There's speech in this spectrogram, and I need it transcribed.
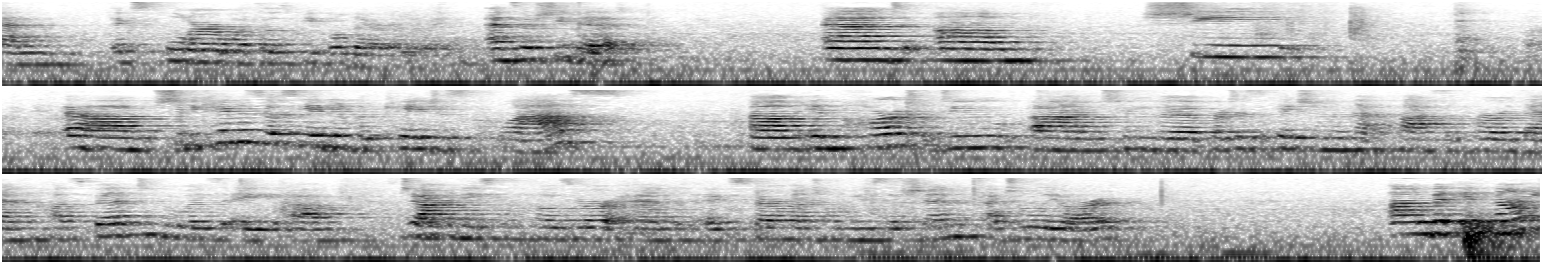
and explore what those people there are doing. And so she did, and um, she um, she became associated with Cage's class um, in part Um, but at night.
